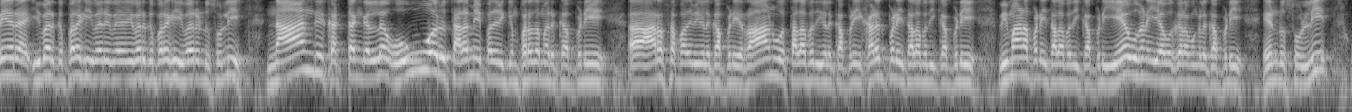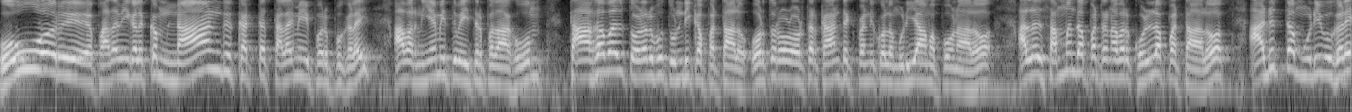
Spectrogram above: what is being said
பேரை இவருக்கு பிறகு இவர் இவருக்கு பிறகு இவர் என்று சொல்லி நான்கு கட்டங்களில் ஒவ்வொரு தலைமை பதவிக்கும் பிரதமருக்கு அப்படி அரச பதவிகளுக்கு அப்படி இராணுவ தளபதிகளுக்கு அப்படி கடற்படை தளபதிக்கு அப்படி விமானப்படை தளபதிக்கு அப்படி ஏவுகணை ஏவுகிறவங்களுக்கு அப்படி என்று சொல்லி ஒவ்வொரு பதவிகளுக்கும் நான்கு கட்ட தலைமை பொறுப்புகளை அவர் நியமித்து வைத்திருப்பதாகவும் தகவல் தொடர்பு துண்டிக்கப்பட்டாலோ ஒருத்தரோட ஒருத்தர் கான்டாக்ட் பண்ணிக்கொள்ள முடியாமல் போனாலோ அல்லது சம்பந்தப்பட்ட நபர் கொல்லப்பட்டாலோ அடுத்த முடிவுகளை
